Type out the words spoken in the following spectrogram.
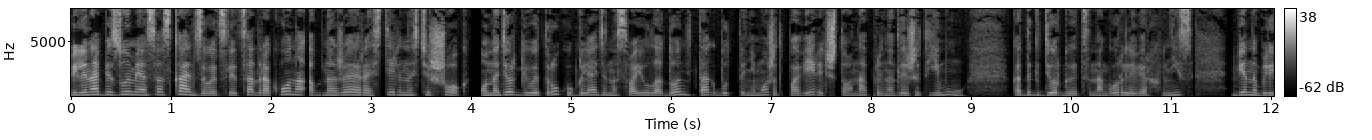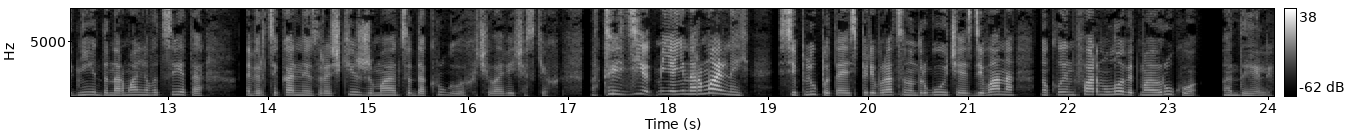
Пелена безумия соскальзывает с лица дракона, обнажая растерянность и шок. Он надергивает руку, глядя на свою ладонь, так, будто не может поверить, что она принадлежит ему. Кадык дергается на горле вверх-вниз, вены бледнеют до нормального цвета, а вертикальные зрачки сжимаются до круглых, человеческих. «Отойди от меня, ненормальный!» Сиплю, пытаясь перебраться на другую часть дивана, но Клейнфарн ловит мою руку. «Адель,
